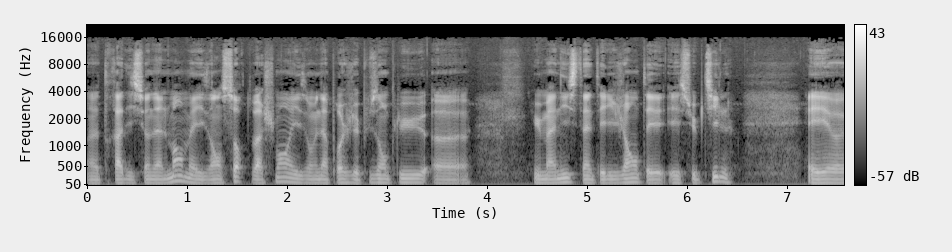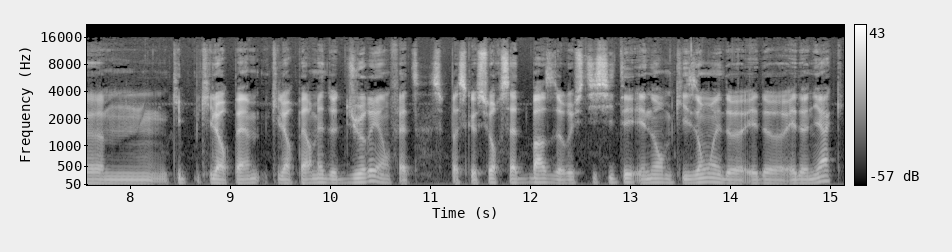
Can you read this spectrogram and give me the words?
euh, traditionnellement, mais ils en sortent vachement. Ils ont une approche de plus en plus euh, humaniste, intelligente et, subtile et euh, qui, leur permet de durer en fait. Parce que sur cette base de rusticité énorme qu'ils ont et de, et niaque,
